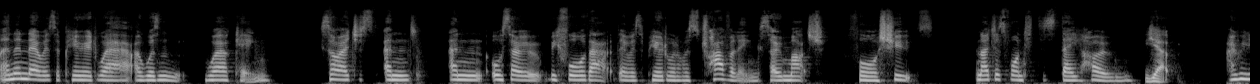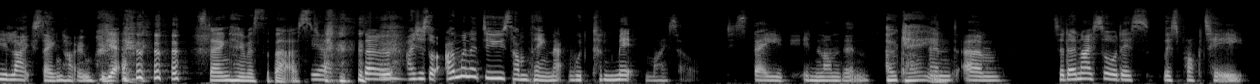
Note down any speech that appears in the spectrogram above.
and then there was a period where I wasn't working, so I just and and also before that there was a period when I was traveling so much for shoots, and I just wanted to stay home. yeah I really like staying home. Yeah. staying home is the best yeah. So I just thought I'm going to do something that would commit myself to stay in London. okay And um, so then I saw this this property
